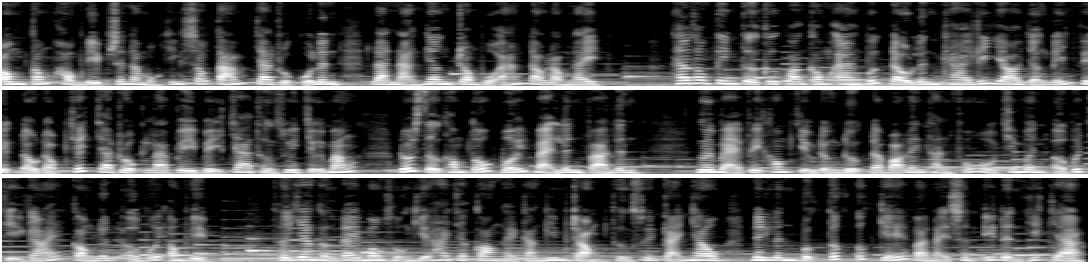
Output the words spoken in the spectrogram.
Ông Tống Hồng Điệp, sinh năm 1968, cha ruột của Linh, là nạn nhân trong vụ án đau lòng này. Theo thông tin từ cơ quan công an, bước đầu Linh khai lý do dẫn đến việc đầu độc chết cha ruột là vì bị cha thường xuyên chửi mắng, đối xử không tốt với mẹ Linh và Linh. Người mẹ vì không chịu đựng được đã bỏ lên thành phố Hồ Chí Minh ở với chị gái, còn Linh ở với ông Điệp. Thời gian gần đây, mâu thuẫn giữa hai cha con ngày càng nghiêm trọng, thường xuyên cãi nhau, nên Linh bực tức ức chế và nảy sinh ý định giết cha.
